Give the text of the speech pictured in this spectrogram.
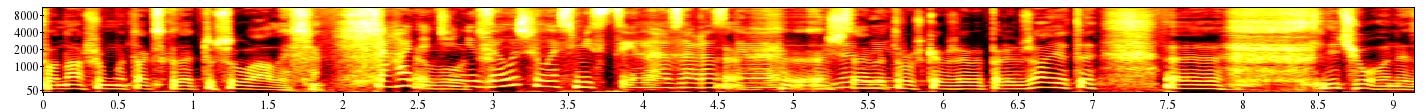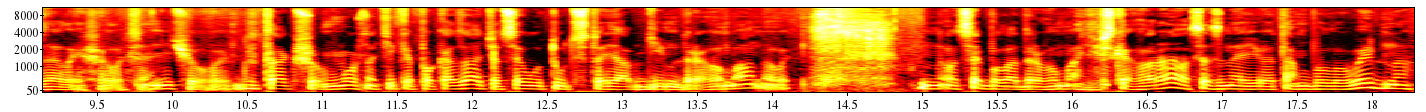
по-нашому, так сказати, тусувалися. На Гадячині Вот. залишилась місцина зараз, де Е, ви Це ви трошки вже випереджаєте. Е, нічого не залишилося, нічого. Так що можна тільки показати, оце тут стояв дім Драгоманових. Оце була Драгоманівська гора, оце з нею там було видно.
